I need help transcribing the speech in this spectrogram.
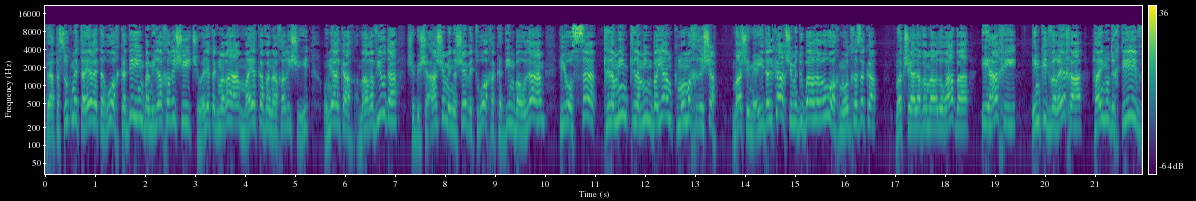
והפסוק מתאר את הרוח קדים במילה חרישית. שואלת הגמרא, מהי הכוונה חרישית? עונה על כך, אמר רב יהודה, שבשעה שמנשבת רוח הקדים בעולם, היא עושה תלמים תלמים בים כמו מחרשה. מה שמעיד על כך שמדובר על רוח מאוד חזקה. מקשה עליו אמר לו רבא, אי הכי, אם כדבריך, היינו דכתיב,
